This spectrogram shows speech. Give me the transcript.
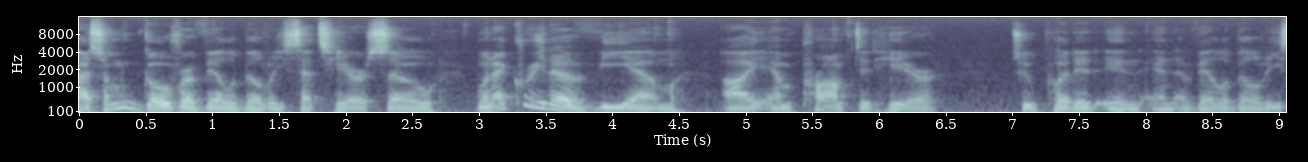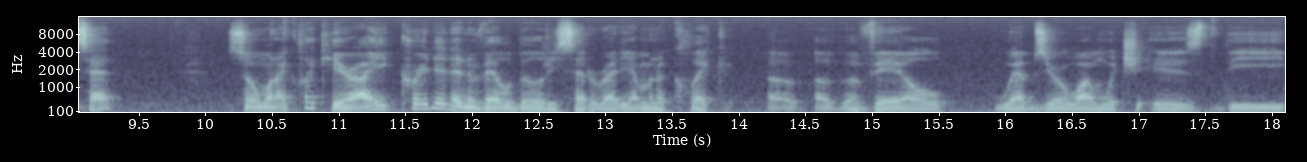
Hi, so I'm going to go over availability sets here. So when I create a VM, I am prompted here to put it in an availability set. So when I click here, I created an availability set already. I'm going to click uh, avail web 01 which is the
